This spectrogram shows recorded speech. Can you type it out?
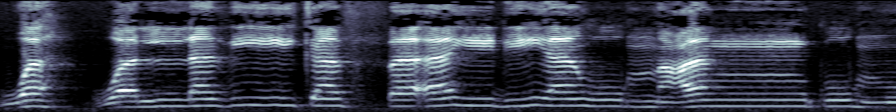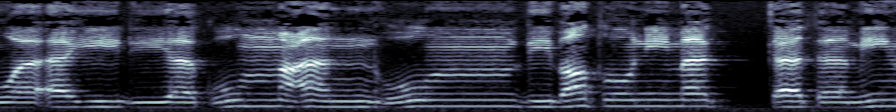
وهو الذي كف أيديهم عنكم وأيديكم عنهم ببطن مكة من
